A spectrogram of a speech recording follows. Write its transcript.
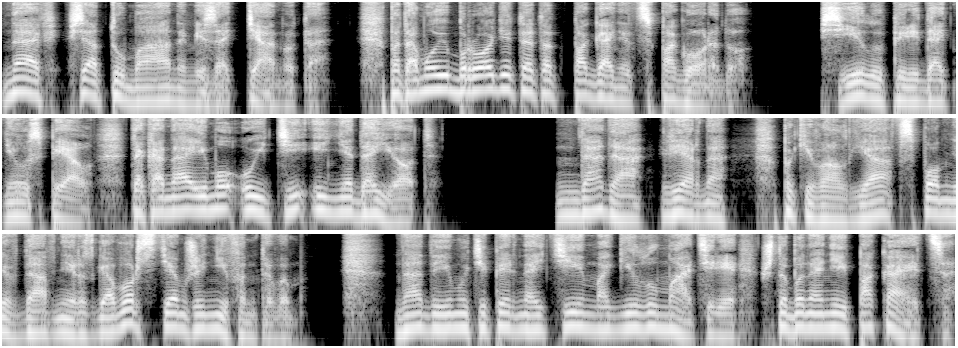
Навь вся туманами затянута. Потому и бродит этот поганец по городу. Силу передать не успел, так она ему уйти и не дает. «Да-да, верно», — покивал я, вспомнив давний разговор с тем же Нифонтовым. «Надо ему теперь найти могилу матери, чтобы на ней покаяться».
